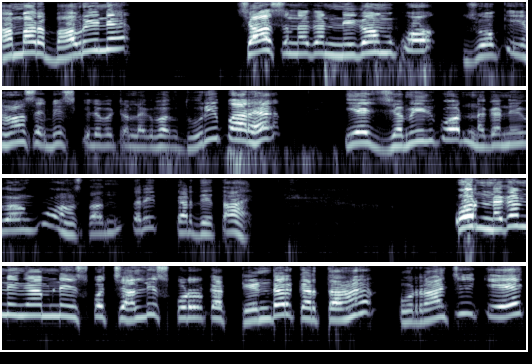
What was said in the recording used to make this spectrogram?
अमर बावरी ने चास नगर निगम को, जो कि यहाँ से 20 किलोमीटर लगभग दूरी पर है, ये ज़मीन को नगर निगम को हस्तांतरित कर देता है। और नगर निगम ने इसको 40 करोड़ का टेंडर करता है और रांची के एक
